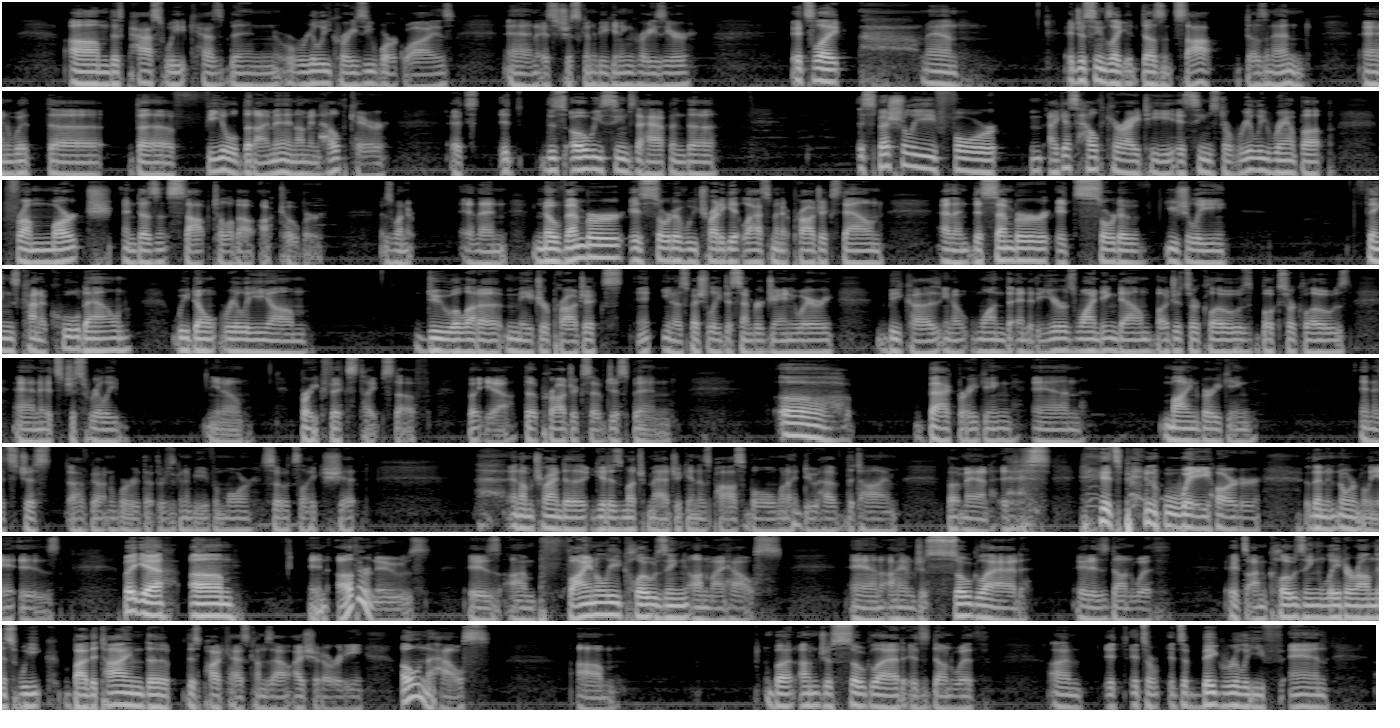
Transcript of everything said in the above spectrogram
Um, this past week has been really crazy work wise, and it's just going to be getting crazier. It's like, man, it just seems like it doesn't stop, doesn't end. And with the the field that I'm in, I'm in healthcare. It's it this always seems to happen. The especially for I guess healthcare IT, it seems to really ramp up from March and doesn't stop till about October is when it and then November is sort of we try to get last minute projects down and then December it's sort of usually things kind of cool down. We don't really um, do a lot of major projects, eh, you know, especially December, January because you know one the end of the year is winding down budgets are closed books are closed and it's just really you know break fix type stuff. But yeah the projects have just been uh backbreaking and mind breaking and it's just i've gotten word that there's going to be even more. So it's like shit. And i'm trying to get as much magic in as possible when i do have the time but man it is it's been way harder than it normally is. But yeah, um in other news is I'm finally closing on my house and I am just so glad it is done with. It's I'm closing later on this week. By the time the this podcast comes out, I should already own the house. Um but I'm just so glad it's done with. I'm it, it's a it's a big relief, and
